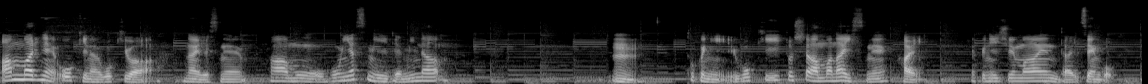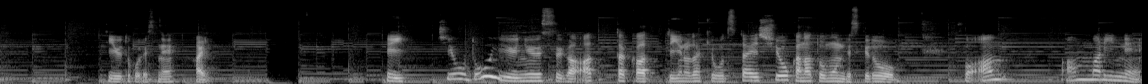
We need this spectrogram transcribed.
あんまりね、大きな動きはないですね。ああ、もうお盆休みでみんな、うん。特に動きとしてはあんまないですね。はい。120万円台前後っていうとこですね。はい。で、一応どういうニュースがあったかっていうのだけお伝えしようかなと思うんですけど、そうあんあんまりね、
